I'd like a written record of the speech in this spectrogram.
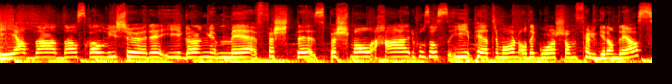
Ja da, da skal vi kjøre i gang med første spørsmål her hos oss i P3 Morgen, og det går som følger, Andreas.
